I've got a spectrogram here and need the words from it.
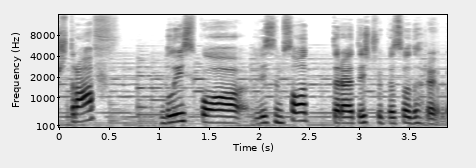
Штраф близько 800-1500 гривень.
